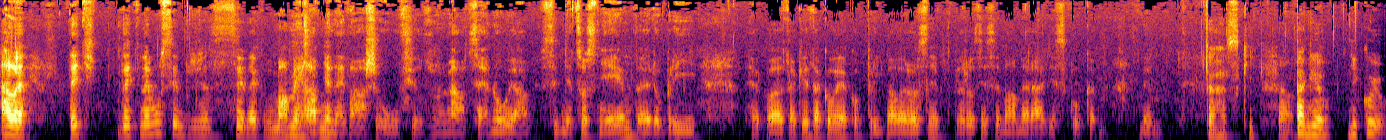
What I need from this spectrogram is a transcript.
ale teď, teď nemusím, protože synek, máme hlavně nevážu, má cenu, já si něco sním, to je dobrý, jako, tak je takové jako prýma, hrozně, hrozně se máme rádi s klukem mým. To je hezký. No. Tak jo, děkuju.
